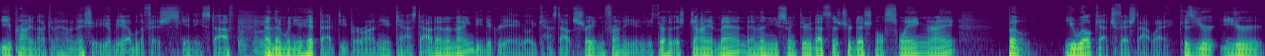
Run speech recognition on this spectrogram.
You're probably not going to have an issue. You'll be able to fish skinny stuff, Mm-hmm. and then when you hit that deeper run, you cast out at a 90 degree angle. You cast out straight in front of you, and you throw this giant mend, and then you swing through. That's the traditional swing, right? Boom, you will catch fish that way because you're you're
